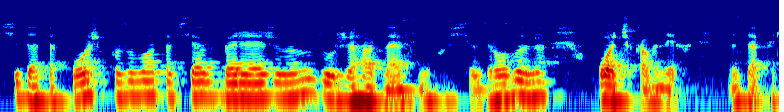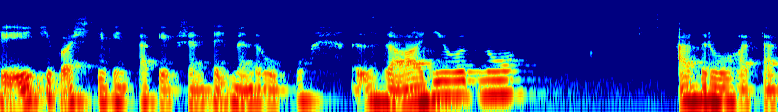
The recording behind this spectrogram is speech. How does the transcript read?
Сюди також позолота вся збережена. Ну, дуже гарнесенько все зроблено. Очка в них закриті. Бачите, він так, як джентльмен, руку ззаді одну, а друга так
